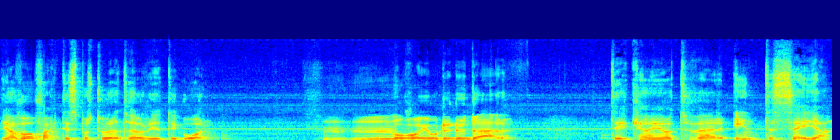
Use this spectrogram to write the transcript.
jag var faktiskt på Stora torget igår. Mhm, och vad gjorde du där? Det kan jag tyvärr inte säga.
